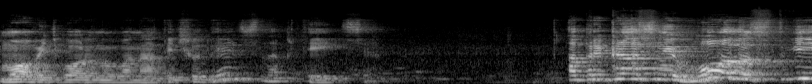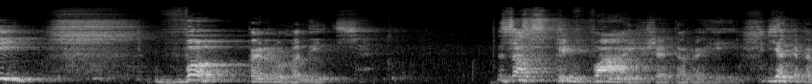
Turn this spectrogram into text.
Мовить ворону вона, ти чудесна птиця. А прекрасний голос твій в оперу годиться. Заспівай же, дорогий, я тебе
